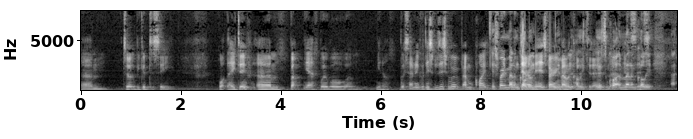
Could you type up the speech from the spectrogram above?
Um, so it'll be good to see what they do. Um, but yeah, we will. Um, you know, we're sounding this. This we're, I'm quite. It's very melancholy. down. It is very It- melancholy it's- today. It's quite it? a melancholy, it's- a-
